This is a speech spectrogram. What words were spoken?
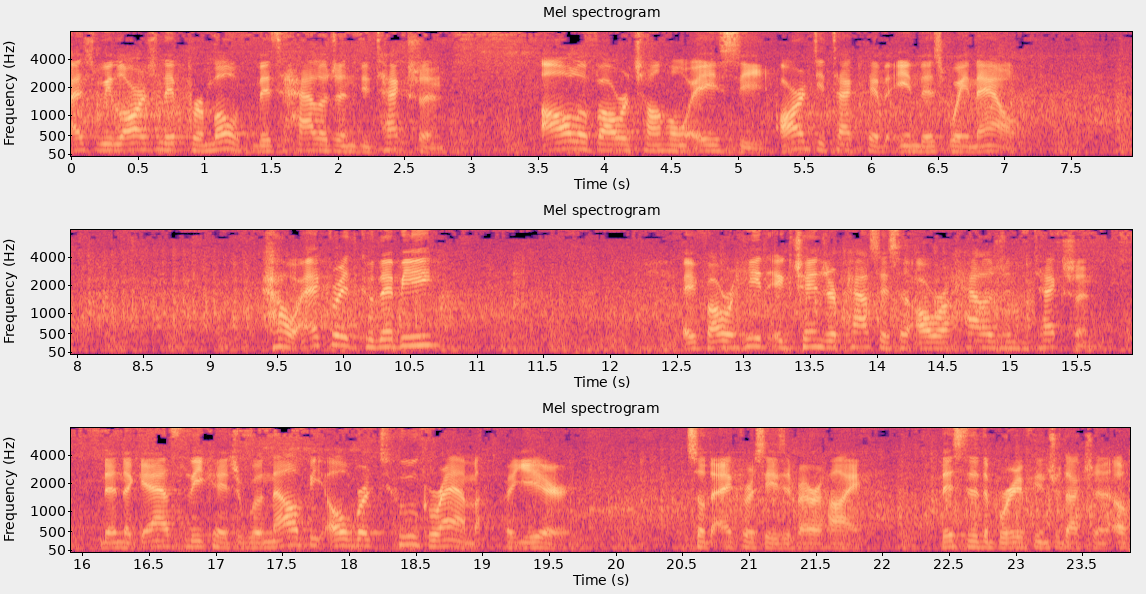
as we largely promote this halogen detection, all of our Changhong AC are detected in this way now. How accurate could they be? If our heat exchanger passes our halogen detection, then the gas leakage will now be over 2 gram per year. so the accuracy is very high. This is the brief introduction of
